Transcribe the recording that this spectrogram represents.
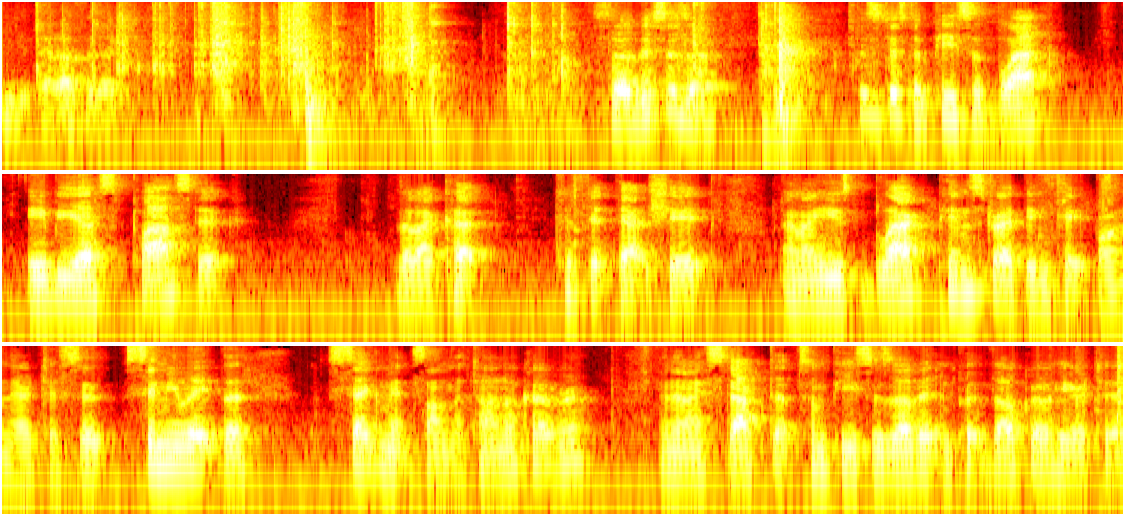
Get that off of there. So this is a this is just a piece of black ABS plastic that I cut to fit that shape and I used black pinstriping tape on there to si simulate the segments on the tonneau cover. And then I stacked up some pieces of it and put Velcro here to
